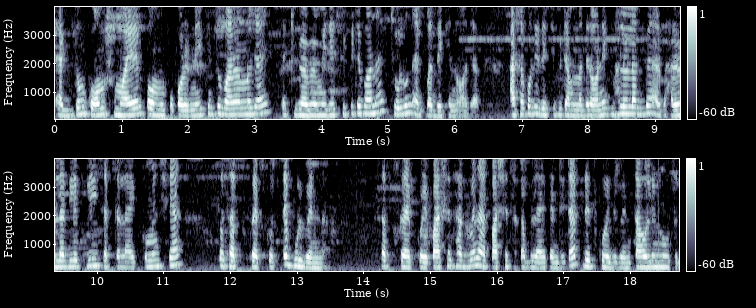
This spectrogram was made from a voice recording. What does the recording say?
একদম কম সময়ের, কম উপকরণেই কিন্তু বানানো যায়। তা কীভাবে আমি রেসিপিটা বানাই? চলুন একবার দেখে নেওয়া যাক। আশা করি রেসিপিটা আপনাদের অনেক ভালো লাগবে। আর ভালো লাগলে প্লিজ একটা লাইক, কমেন্ট, শেয়ার ও সাবস্ক্রাইব করতে ভুলবেন না। সাবস্ক্রাইব করে পাশে থাকবেন আর পাশে থাকা আইকনটিটা প্রেস করে দেবেন, তাহলে নতুন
